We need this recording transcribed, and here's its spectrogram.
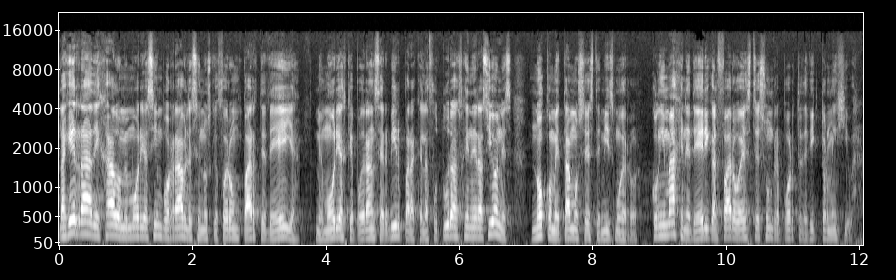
La guerra ha dejado memorias imborrables en los que fueron parte de ella memorias que podrán servir para que las futuras generaciones no cometamos este mismo error. Con imágenes de Eric Alfaro, este es un reporte de Víctor Mengíbar.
